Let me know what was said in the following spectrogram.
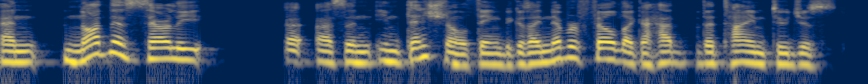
and not necessarily as an intentional thing because I never felt like I had the time to just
